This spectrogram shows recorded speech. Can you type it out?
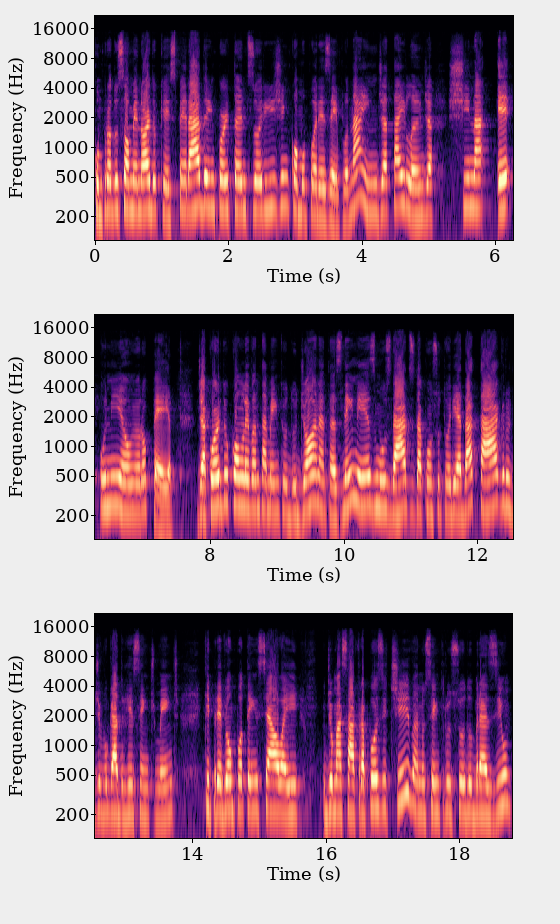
com produção menor do que esperado em importantes origens, como por exemplo na Índia, Tailândia, China e União Europeia. De acordo com o levantamento do Jonatas, nem mesmo os dados da consultoria Datagro, divulgado recentemente, que prevê um potencial aí de uma safra positiva no centro-sul do Brasil,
